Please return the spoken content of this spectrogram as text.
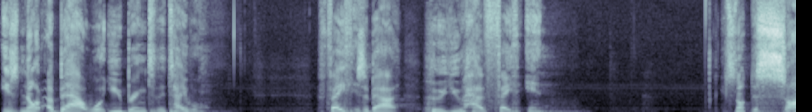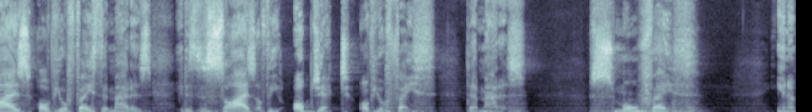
is not about what you bring to the table. Faith is about who you have faith in. It's not the size of your faith that matters, it is the size of the object of your faith that matters. Small faith in a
